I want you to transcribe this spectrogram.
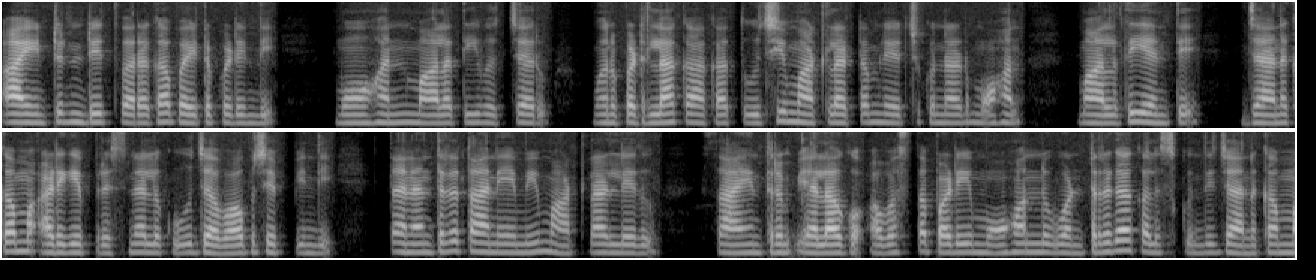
ఆ ఇంటి నుండి త్వరగా బయటపడింది. మోహన్ మాలతి వచ్చారు. మునుపటిలా కాక తూచి మాట్లాడటం నేర్చుకున్నాడు మోహన్. మాలతి అంతే. జానకమ్మ అడిగే ప్రశ్నలకు జవాబు చెప్పింది. తనంతట తానేమీ మాట్లాడలేదు. సాయంత్రం ఎలాగో అవస్థపడి మోహన్ను ఒంటరిగా కలుసుకుంది జానకమ్మ.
